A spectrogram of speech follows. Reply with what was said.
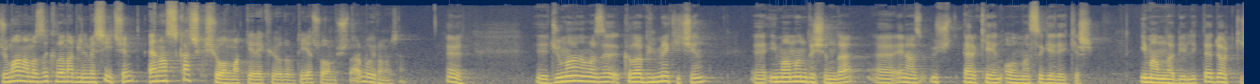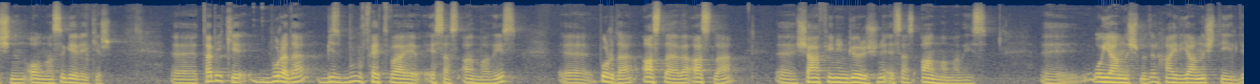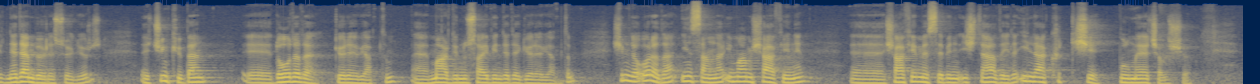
cuma namazı kılınabilmesi için en az kaç kişi olmak gerekiyordur diye sormuşlar. Buyurun hocam. Evet. E, Cuma namazı kılabilmek için e, imamın dışında e, en az üç erkeğin olması gerekir. İmamla birlikte dört kişinin olması gerekir. Tabii ki burada biz bu fetvayı esas almalıyız. Burada asla ve asla Şafii'nin görüşünü esas almamalıyız. E, o yanlış mıdır? Hayır yanlış değildir. Neden böyle söylüyoruz? E, çünkü ben e, Doğu'da da görev yaptım. E, Mardin Nusaybin'de de görev yaptım. Şimdi orada insanlar İmam Şafii'nin e, Şafii mezhebinin iştihadıyla illa 40 kişi bulmaya çalışıyor.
